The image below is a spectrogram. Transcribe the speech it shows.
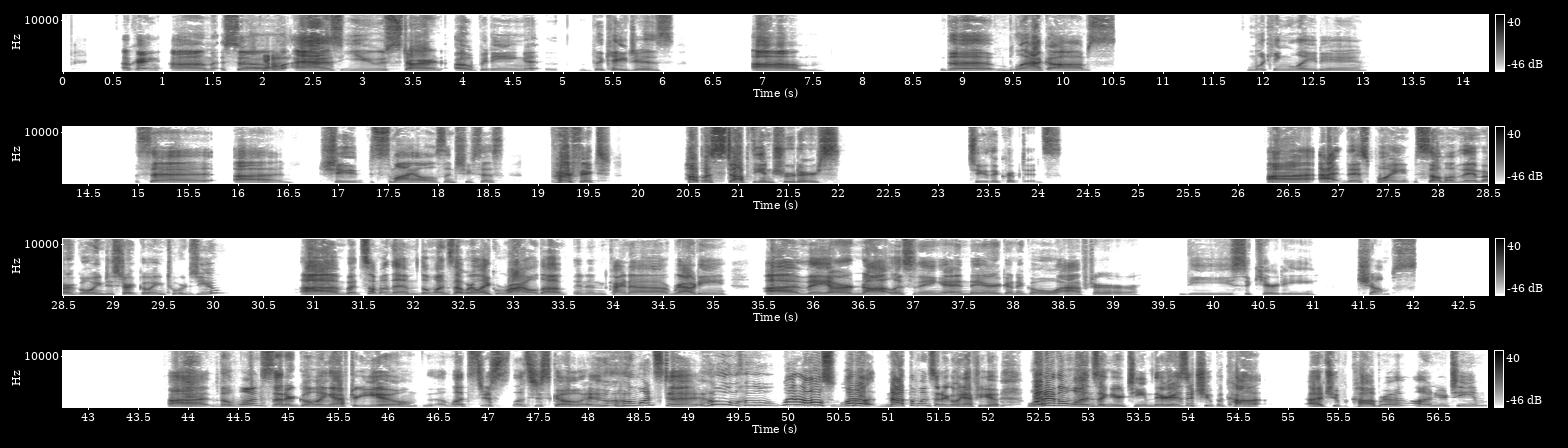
Okay. Um so as you start opening the cages, um the black ops looking lady said uh she smiles and she says, "Perfect. Help us stop the intruders." To the cryptids. Uh at this point, some of them are going to start going towards you. Uh, but some of them, the ones that were like riled up and then kind of rowdy, uh, they are not listening and they're gonna go after the security chumps. Uh, the ones that are going after you, let's just let's just go. Who, wants to? Who who? What else? What? el not the ones that are going after you. What are the ones on your team? There is a chupaca, uh, chupacabra on your team.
